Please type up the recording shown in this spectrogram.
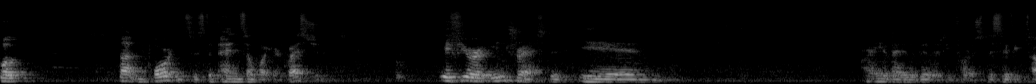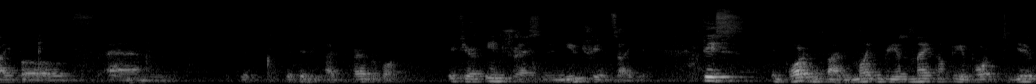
But that importance is depends on what your question is. If you're interested in prey availability for a specific type of um, specific type of herbivore, if you're interested in nutrient cycling, this importance value might be might not be important to you.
